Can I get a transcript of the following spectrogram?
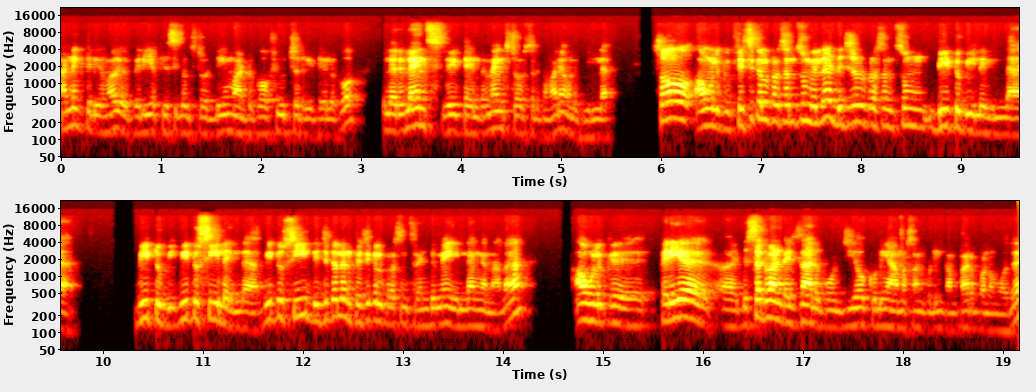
கண்ணுக்கு தெரியுற மாதிரி ஒரு பெரிய பிசிக்கல் ஸ்டோர் டிமார்ட்டுக்கோ ஃபியூச்சர் ரீட்டைலுக்கோ இல்லை ரிலையன்ஸ் ரீட்டைல் ரிலையன்ஸ் ஸ்டோர்ஸ் இருக்க மாதிரி அவங்களுக்கு இல்லை. ஸோ அவங்களுக்கு பிசிக்கல் ப்ரெசன்ஸும் இல்லை டிஜிட்டல் ப்ரெசன்ஸும் பி டு பியில் இல்லை. B to B B to சியில் இல்லை. B to C digital and physical presence ரெண்டுமே இல்லைங்கனால அவங்களுக்கு பெரிய டிஸ்அட்வான்டேஜ் தான் இருக்கும். ஜியோ கூடயும் அமேசான் கூடயும் கம்பேர் பண்ணும்போது.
